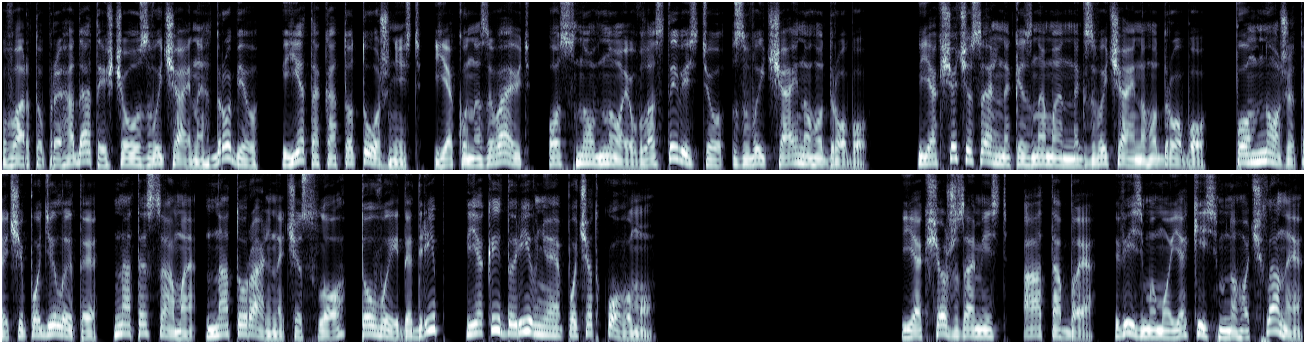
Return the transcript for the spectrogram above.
Варто пригадати, що у звичайних дробів є така тотожність, яку називають основною властивістю звичайного дробу. Якщо чисельник і знаменник звичайного дробу помножити чи поділити на те саме натуральне число, то вийде дріб, який дорівнює початковому. Якщо ж замість А та Б візьмемо якісь многочлени,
